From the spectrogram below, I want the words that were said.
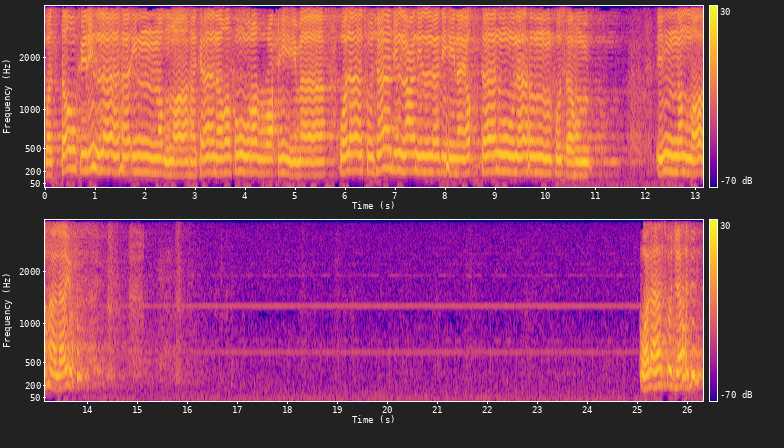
واستغفر الله إن الله كان غفورا رحيما. ولا تجادل عن الذين يختانون أنفسهم. إن الله لا يحب ولا تجادل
